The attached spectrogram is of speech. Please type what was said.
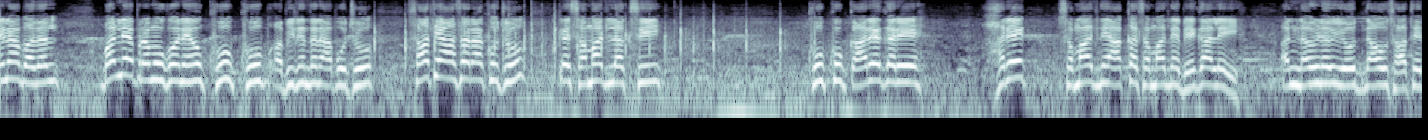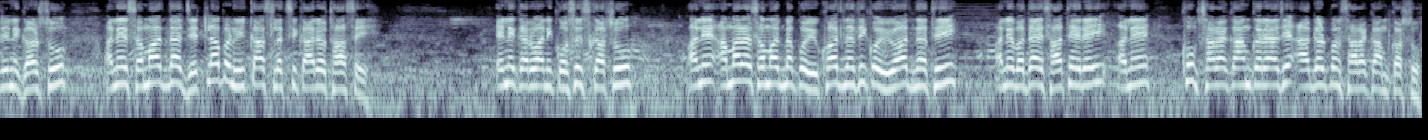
એના બદલ બંને પ્રમુખોને હું ખૂબ ખૂબ અભિનંદન આપું છું. સાથે આશા રાખું છું કે સમાજલક્ષી ખૂબ ખૂબ કાર્ય કરે, હરેક સમાજને, આખા સમાજને ભેગા લઈ અને નવી નવી યોજનાઓ સાથે રહીને ઘડશું અને સમાજના જેટલા પણ વિકાસલક્ષી કાર્યો થશે, એને કરવાની કોશિશ કરશું. અને અમારા સમાજમાં કોઈ વિખવાદ નથી, કોઈ વિવાદ નથી. અને બધાએ સાથે રહી અને ખૂબ સારા કામ કર્યા છે. આગળ પણ સારા કામ કરશું.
